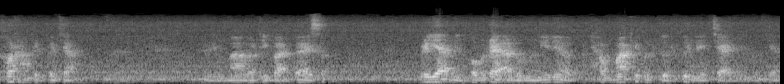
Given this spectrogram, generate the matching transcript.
เขาทำเป็นประจำมาปฏิบัติได้สักระยะหนึ่งพอมาได้อารมณ์นี้เนี่ยธรรมะที่มันเกิดขึ้นในใจเนี่ยมันจะ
